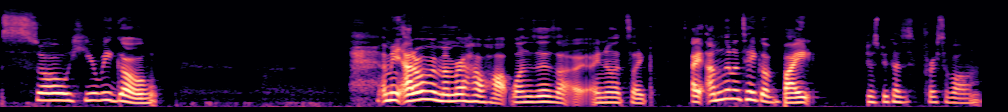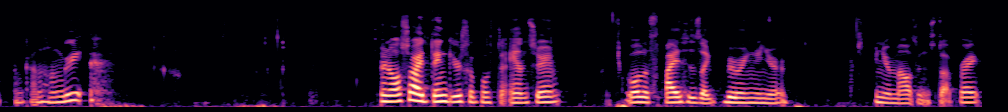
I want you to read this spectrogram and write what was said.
so here we go. I mean, I don't remember how hot ones is. I, I know it's like I, I'm gonna take a bite just because first of all I'm, I'm kind of hungry. And also I think you're supposed to answer while the spice is like brewing in your in your mouth and stuff, right?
